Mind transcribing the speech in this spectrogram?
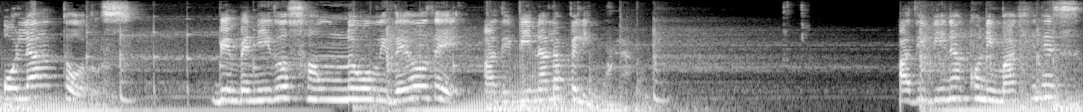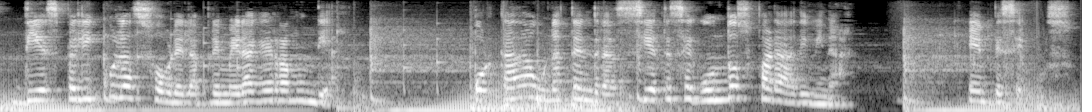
Hola a todos, bienvenidos a un nuevo video de Adivina la película. Adivina con imágenes 10 películas sobre la Primera Guerra Mundial. Por cada una tendrás 7 segundos para adivinar. Empecemos.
